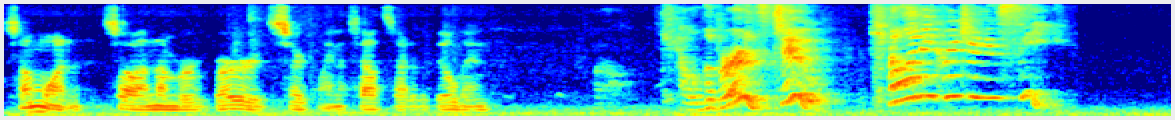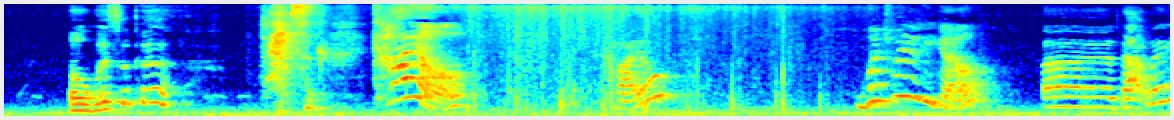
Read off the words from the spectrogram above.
Someone saw a number of birds circling the south side of the building. Kill the birds too. Kill any creature you see. Elizabeth? Kyle. Kyle? Which way did he go? Uh, that way?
